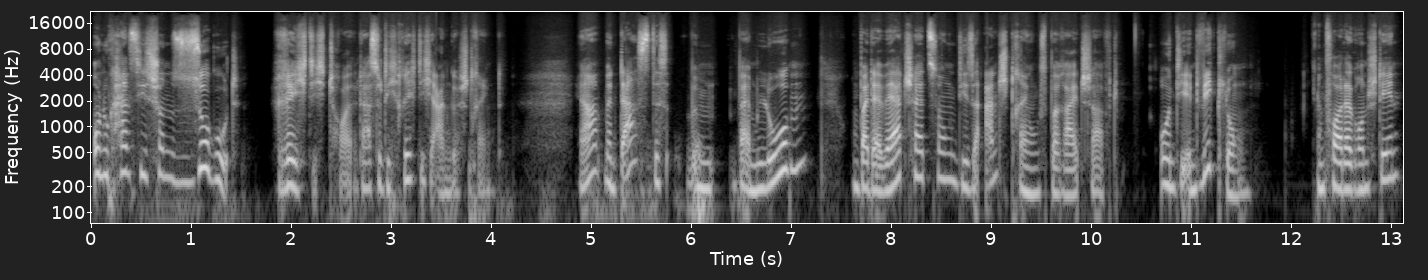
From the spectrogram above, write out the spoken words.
Und du kannst dies schon so gut. Richtig toll. Da hast du dich richtig angestrengt. Ja, wenn das, das beim Loben und bei der Wertschätzung diese Anstrengungsbereitschaft und die Entwicklung im Vordergrund stehen,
